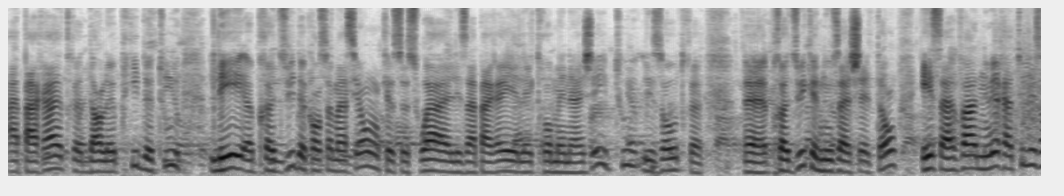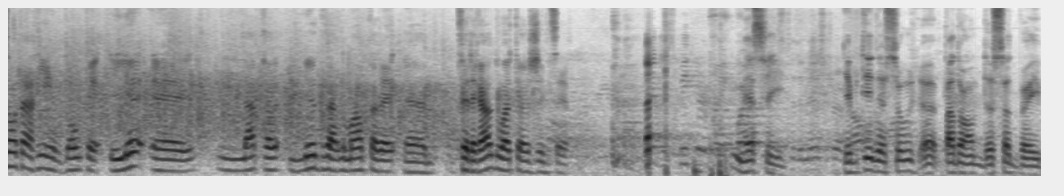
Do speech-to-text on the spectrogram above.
apparaître dans le prix de tous les euh, produits de consommation, que ce soit les appareils électroménagers, tous les autres euh, produits que nous achetons, et ça va nuire à tous les Ontariens. Donc, le, euh, le gouvernement fédéral doit corriger le. Merci. Député de, euh, de Sudbury,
